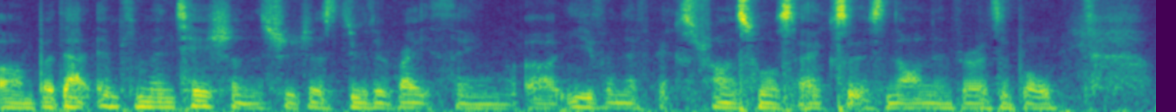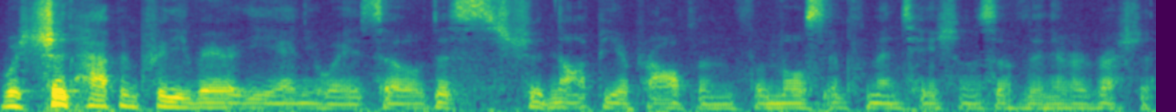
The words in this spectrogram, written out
Um, but that implementation should just do the right thing, uh, even if X transpose X is non-invertible, which should happen pretty rarely anyway, so this should not be a problem for most implementations of linear regression.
